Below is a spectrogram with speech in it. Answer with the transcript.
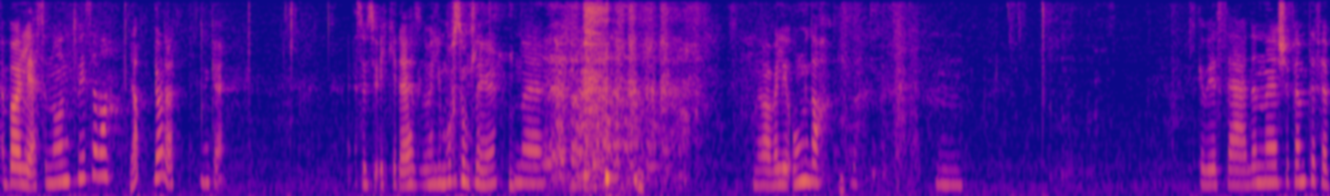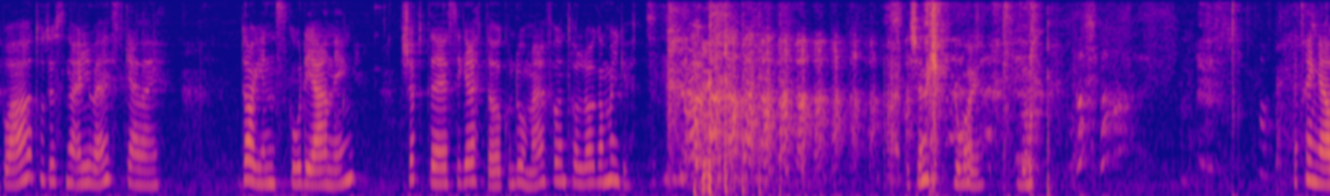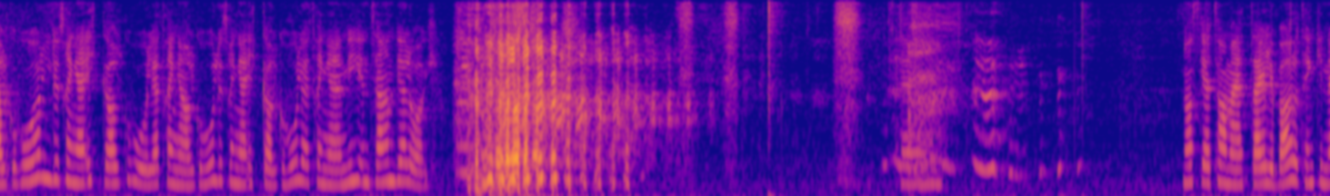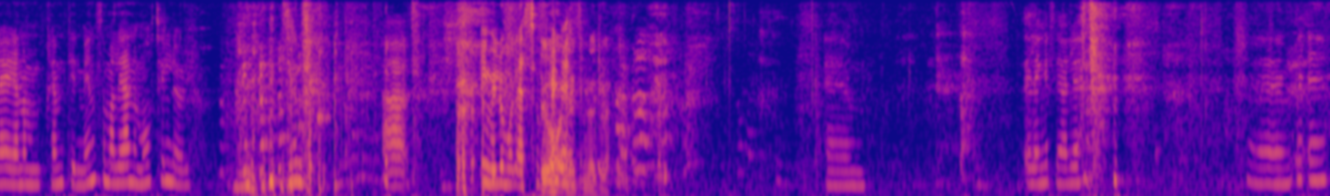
Jeg bare leser noen tweets, jeg, da. Ja, gjør det. Ok. Jeg syns jo ikke det er så veldig morsomt lenger. Men, eh, men jeg var veldig ung, da. Mm. Skal vi se Den eh, 25. februar 2011 skrev jeg Dagens gode gjerning. Kjøpte sigaretter og kondomer for en tolv år gammel gutt. Jeg skjønner ikke det Jeg trenger alkohol, du trenger ikke alkohol. Jeg trenger alkohol, du trenger ikke alkohol. Jeg trenger en ny intern dialog. nå skal jeg ta meg et deilig bad og tenke nøye gjennom fremtiden min som alenemor til null. Ja, Ingvild, du må lese må lese det, tror det er lenge siden jeg har lest. um, eh, eh.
